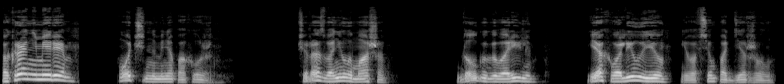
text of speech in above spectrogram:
По крайней мере, очень на меня похоже. Вчера звонила Маша. Долго говорили. Я хвалил ее и во всем поддерживал.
